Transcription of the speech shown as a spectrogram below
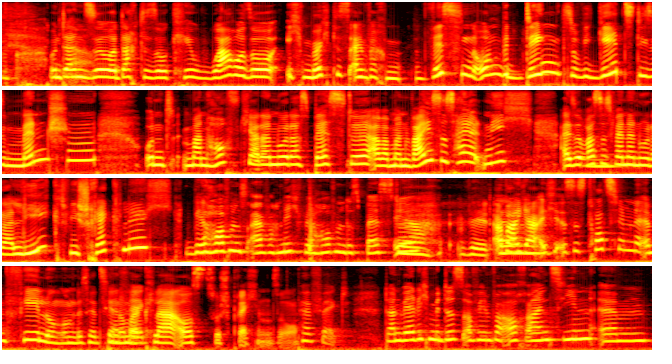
Oh Gott, und dann ja. so dachte so, okay, wow, so ich möchte es einfach wissen, unbedingt. So, wie geht's diesem Menschen? Und man hofft ja dann nur das Beste, aber man weiß es halt nicht. Also, was mhm. ist, wenn er nur da liegt? Wie schrecklich. Wir hoffen es einfach nicht, wir hoffen das Beste. Ja, wild. Aber ähm, ja, ich, es ist trotzdem eine Empfehlung, um das jetzt hier nochmal klar auszusprechen. So. Perfekt. Dann werde ich mir das auf jeden Fall auch reinziehen. Ähm,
